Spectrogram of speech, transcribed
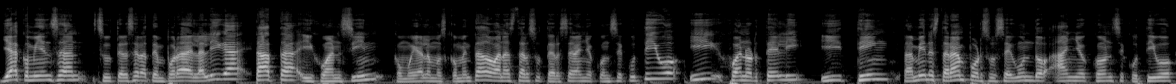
ya comienzan su tercera temporada de la liga. Tata y Juan Sin, como ya lo hemos comentado, van a estar su tercer año consecutivo. Y Juan Ortelli y Ting también estarán por su segundo año consecutivo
